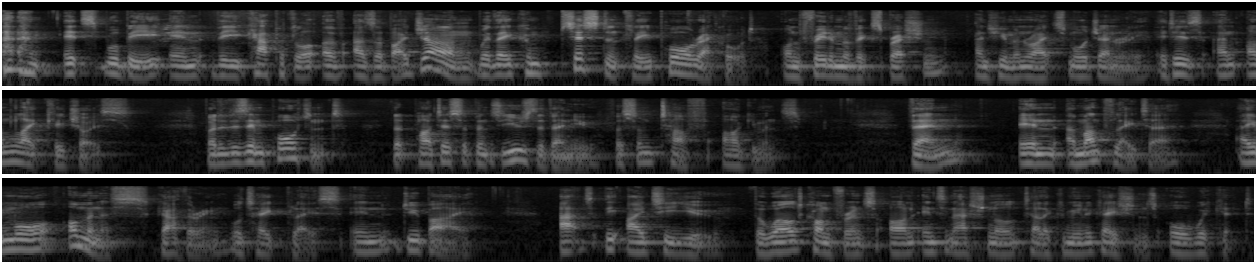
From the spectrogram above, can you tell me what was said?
it will be in the capital of Azerbaijan with a consistently poor record on freedom of expression and human rights more generally. It is an unlikely choice, but it is important that participants use the venue for some tough arguments. Then, in a month later, a more ominous gathering will take place in Dubai at the ITU, the World Conference on International Telecommunications, or WCIT.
